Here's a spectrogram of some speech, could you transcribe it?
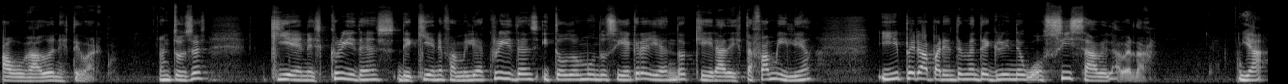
ahogado en este barco. Entonces, ¿quién es Credence? ¿De quién es familia Credence? Y todo el mundo sigue creyendo que era de esta familia. Y, pero aparentemente Grindelwald sí sabe la verdad. ¿Ya?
